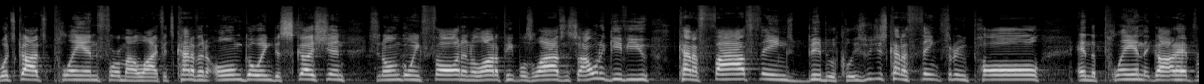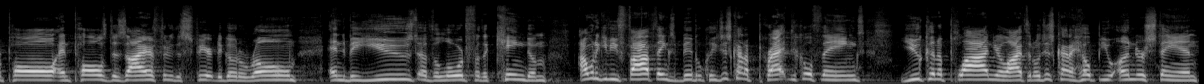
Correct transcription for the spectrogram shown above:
What's God's plan for my life? It's kind of an ongoing discussion, it's an ongoing thought in a lot of people's lives. And so I want to give you kind of five things biblically as we just kind of think through Paul and the plan that God had for Paul and Paul's desire through the Spirit to go to Rome and to be used of the Lord for the kingdom. I want to give you five things biblically, just kind of practical things you can apply in your life that'll just kind of help you understand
